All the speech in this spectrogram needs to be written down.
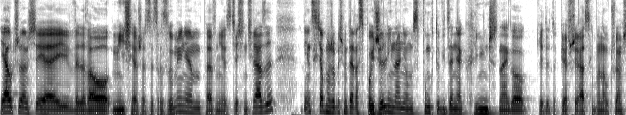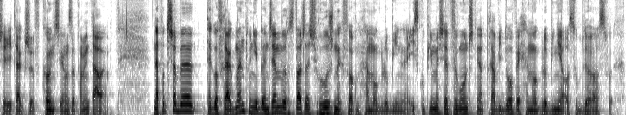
Ja uczyłem się jej, wydawało mi się, że ze zrozumieniem, pewnie z 10 razy, więc chciałbym, żebyśmy teraz spojrzeli na nią z punktu widzenia klinicznego, kiedy to pierwszy raz chyba nauczyłem się jej tak, że w końcu ją zapamiętałem. Na potrzeby tego fragmentu nie będziemy rozważać różnych form hemoglobiny i skupimy się wyłącznie na prawidłowej hemoglobinie osób dorosłych.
